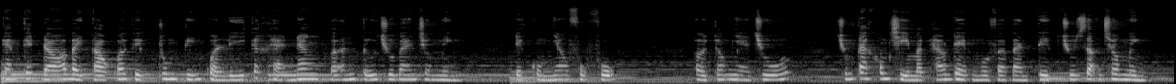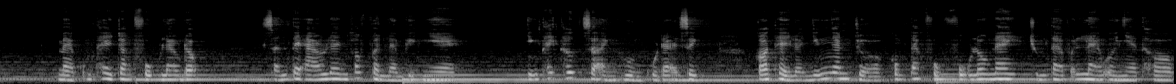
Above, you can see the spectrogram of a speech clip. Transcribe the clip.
Cam kết đó bày tỏ qua việc trung tín quản lý các khả năng và ân tứ Chúa ban cho mình để cùng nhau phục vụ. Ở trong nhà Chúa, chúng ta không chỉ mặc áo đẹp ngồi vào bàn tiệc Chúa dọn cho mình, mà cũng thay trang phục lao động, sắn tay áo lên góp phần làm việc nhà. Những thách thức do ảnh hưởng của đại dịch có thể là những ngăn trở công tác phục vụ lâu nay chúng ta vẫn làm ở nhà thờ,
